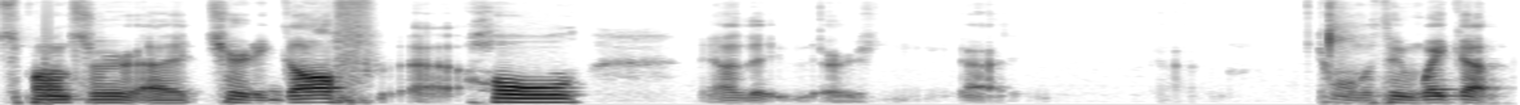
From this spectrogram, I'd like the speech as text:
sponsor a charity golf uh, hole. You know, the, there's uh, come on, Bethune, wake up.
